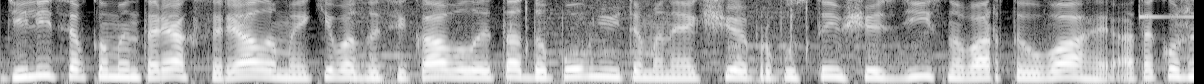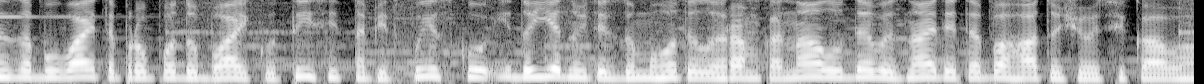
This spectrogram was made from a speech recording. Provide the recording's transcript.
Діліться в коментарях серіалами, які вас зацікавили, та доповнюйте мене, якщо я пропустив щось дійсно варте уваги. А також не забувайте про вподобайку, тисніть на підписку і доєднуйтесь до мого телеграм-каналу, де ви знайдете багато чого цікавого.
